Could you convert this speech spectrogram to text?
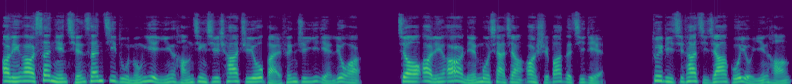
二零二三年前三季度农业银行净息差只有百分之一点六二，较二零二二年末下降二十八个基点。对比其他几家国有银行，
